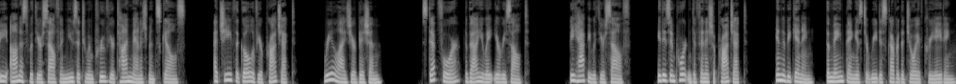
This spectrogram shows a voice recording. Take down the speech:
Be honest with yourself and use it to improve your time management skills. Achieve the goal of your project. Realize your vision. Step 4 Evaluate your result. Be happy with yourself. It is important to finish a project. In the beginning, the main thing is to rediscover the joy of creating.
